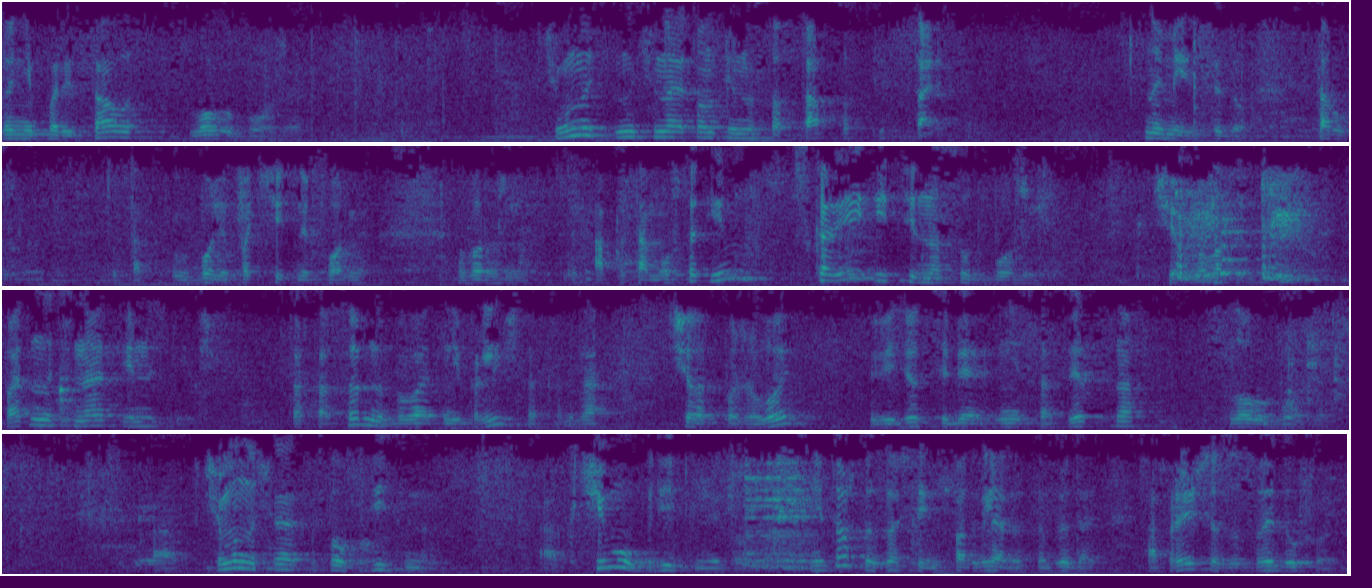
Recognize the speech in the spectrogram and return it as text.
да не порицалось Слово Божие. Почему начинает он именно со старцев и старцев? Ну, имеется в виду старушек. Тут так в более почтительной форме выражено. А потому что им скорее идти на суд Божий, чем молодым. Поэтому начинает именно с них. Потому что особенно бывает неприлично, когда человек пожилой ведет себя несоответственно Слову. А почему начинается слово бдительным? А к чему бдительный должен? Не то, что за всеми подглядывать, наблюдать, а прежде всего за своей душой.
